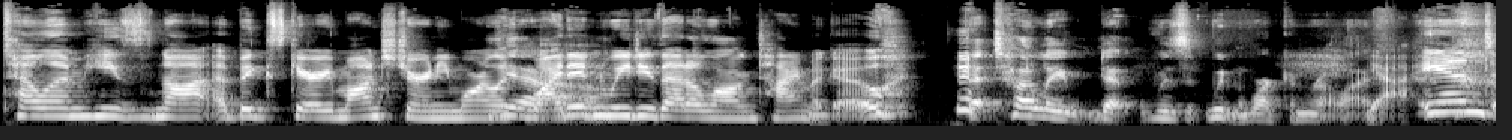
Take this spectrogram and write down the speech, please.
tell him he's not a big scary monster anymore, like why didn't we do that a long time ago? That totally that was wouldn't work in real life. Yeah, and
